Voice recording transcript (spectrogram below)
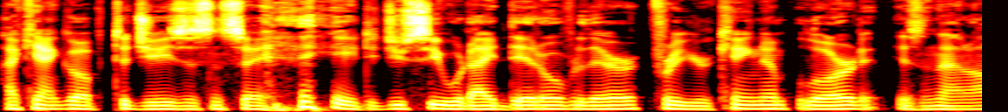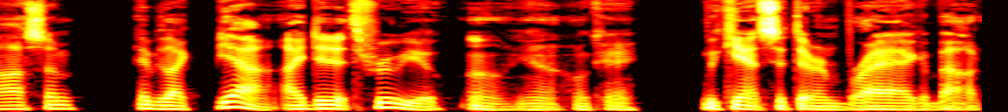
I can't go up to Jesus and say, Hey, did you see what I did over there for your kingdom? Lord, isn't that awesome? He'd be like, Yeah, I did it through you. Oh, yeah, okay. We can't sit there and brag about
